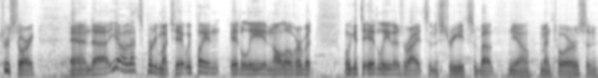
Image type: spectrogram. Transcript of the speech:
True story. And, uh, you know, that's pretty much it. We play in Italy and all over, but when we get to Italy, there's riots in the streets about, you know, mentors. And,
